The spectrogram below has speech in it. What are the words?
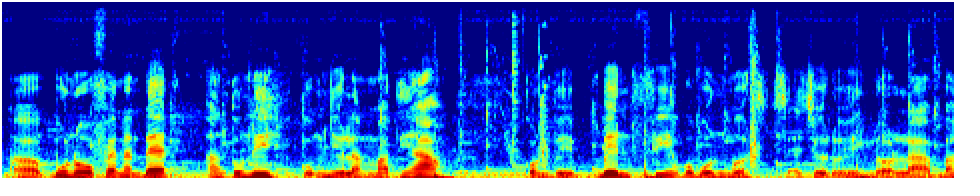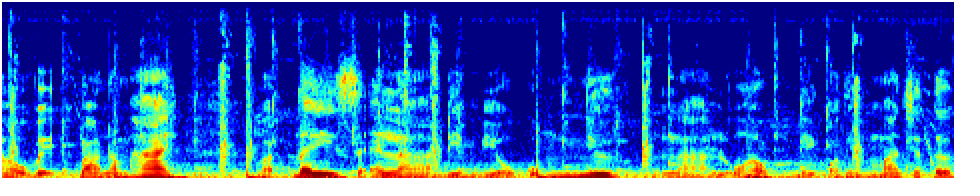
uh, Bruno Fernandes, Anthony cũng như là Martial. Còn về bên phía của Bournemouth sẽ chơi đội hình đó là ba hậu vệ 352 và đây sẽ là điểm yếu cũng như là lỗ hổng để có thể Manchester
